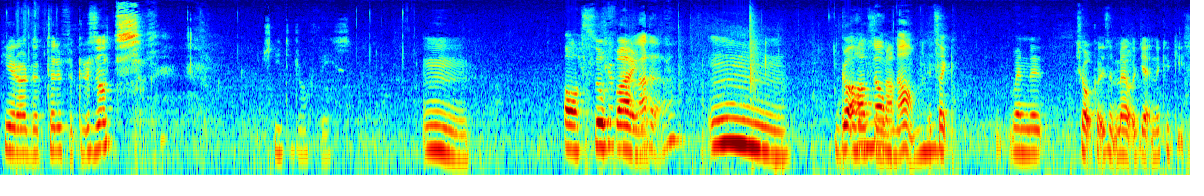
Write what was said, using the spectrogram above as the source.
Here are the terrific results. Just need to draw a face. Mmm. Oh, so fine. Mmm. Gotta have some of that. nom. It's like when the chocolate isn't melted yet in the cookies.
